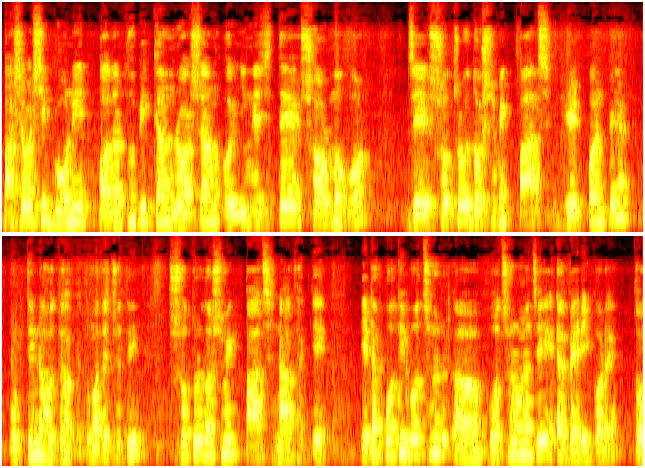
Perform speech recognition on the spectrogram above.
পাশাপাশি গণিত, পদার্থবিজ্ঞান, রসায়ন ও ইংরেজিতে সর্বমোট যে সতেরো দশমিক পাঁচ গ্রেড পয়েন্টে উত্তীর্ণ হতে হবে। তোমাদের যদি সতেরো দশমিক পাঁচ না থাকে, এটা প্রতি বছর বছর অনুযায়ী এটা ভ্যারি করে। তো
